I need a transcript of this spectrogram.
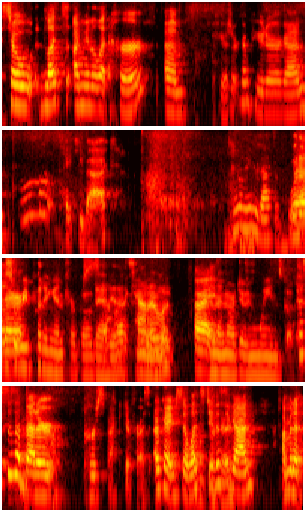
So let's. I'm gonna let her. Um, here's her computer again. Take you back. Oh, maybe that's a What else are we putting in for GoDaddy? That's counter. All right. And then we're doing Wayne's GoDaddy. This is a better perspective for us. Okay, so let's do this again. I'm gonna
